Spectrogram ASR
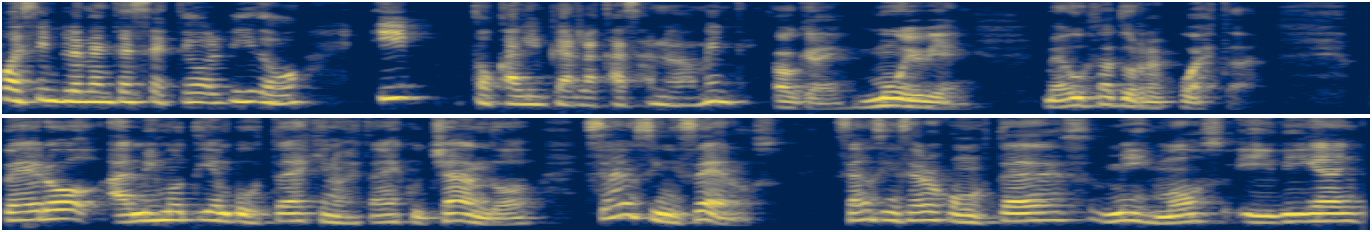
pues simplemente se te olvidó y toca limpiar la casa nuevamente. Ok, muy bien. Me gusta tu respuesta. Pero al mismo tiempo, ustedes que nos están escuchando, sean sinceros. Sean sinceros con ustedes mismos y digan,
